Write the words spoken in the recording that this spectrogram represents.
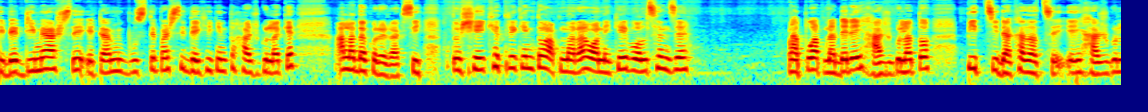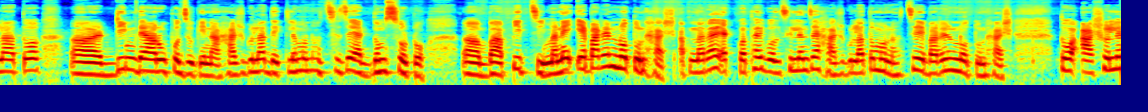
দিবে, ডিমে আসছে, এটা আমি বুঝতে পারছি, দেখে কিন্তু হাঁসগুলাকে আলাদা করে রাখছি। তো সেই ক্ষেত্রে কিন্তু আপনারা অনেকেই বলছেন যে আপু, আপনাদের এই হাঁসগুলা তো পিচ্ছি দেখা যাচ্ছে। এই হাঁসগুলা তো ডিম দেওয়ার উপযোগী না। হাঁসগুলা দেখলে মনে হচ্ছে যে একদম ছোট বা পিচ্ছি মানে এবারের নতুন হাঁস। আপনারা এক কথাই বলছিলেন যে হাঁসগুলা তো মনে হচ্ছে এবারের নতুন হাঁস। তো আসলে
